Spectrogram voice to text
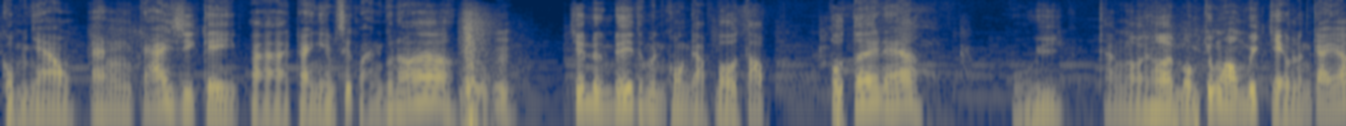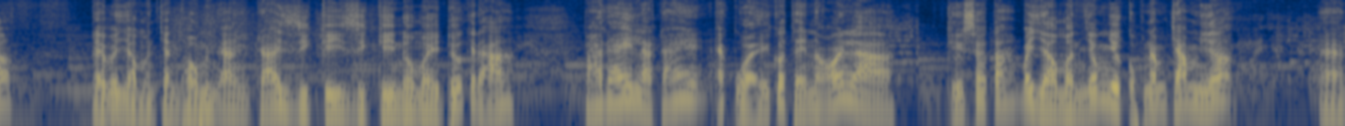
cùng nhau ăn trái Ziki và trải nghiệm sức mạnh của nó. Ừ. Trên đường đi thì mình còn gặp bộ tộc OT nè. Ui, căng ngồi hơn, bọn chúng không biết chèo lên cây á. Để bây giờ mình tranh thủ mình ăn trái Ziki Ziki no trước cái đã. Và đây là trái ác quỷ có thể nói là kiểu sao ta? Bây giờ mình giống như cục 500 vậy á. À,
